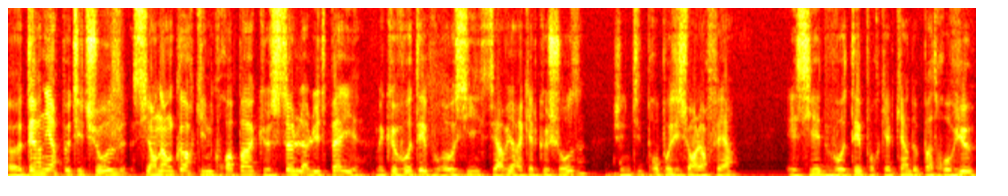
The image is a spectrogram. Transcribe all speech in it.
Euh, dernière petite chose, s'il y en a encore qui ne croient pas que seule la lutte paye, mais que voter pourrait aussi servir à quelque chose, j'ai une petite proposition à leur faire. Essayez de voter pour quelqu'un de pas trop vieux.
